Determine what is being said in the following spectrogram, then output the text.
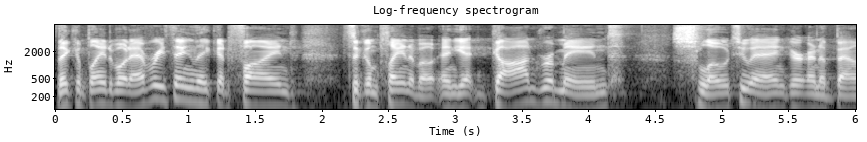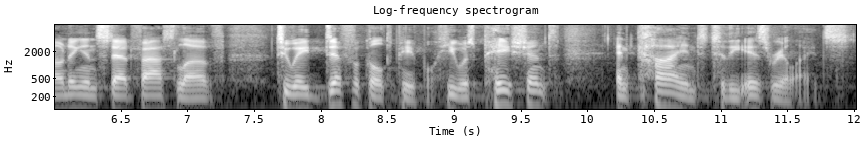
They complained about everything they could find to complain about. And yet God remained slow to anger and abounding in steadfast love to a difficult people. He was patient and kind to the Israelites.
